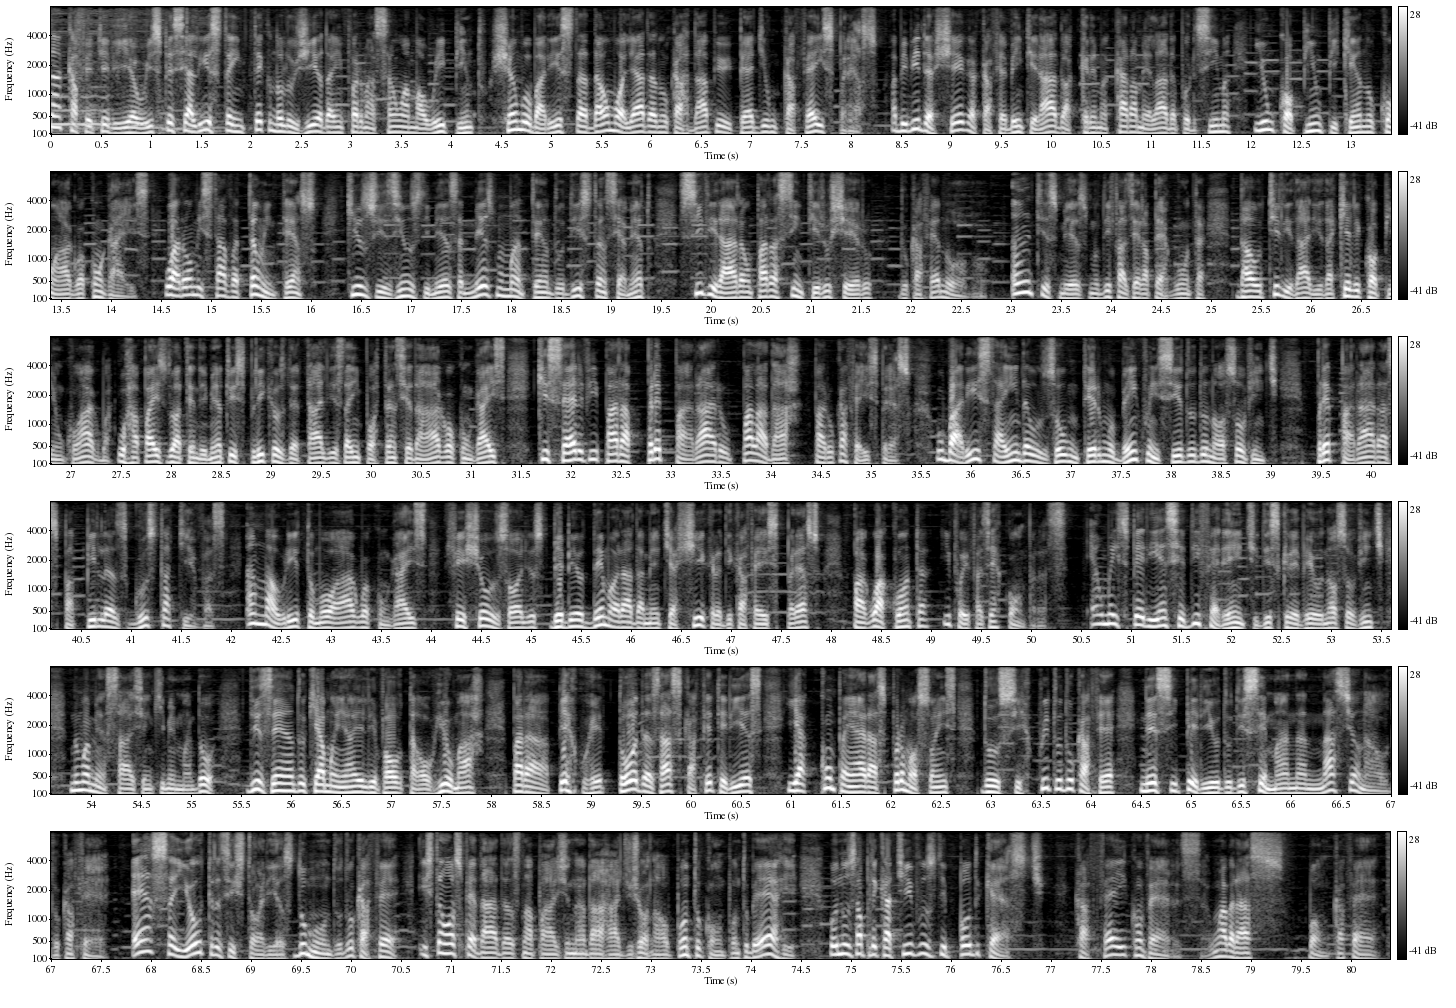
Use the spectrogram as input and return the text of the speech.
Na cafeteria, o especialista em tecnologia da informação Amaury Pinto chama o barista, dá uma olhada no cardápio e pede um café expresso. A bebida chega, café bem tirado, a crema caramelada por cima e um copinho pequeno com água com gás. O aroma estava tão intenso que os vizinhos de mesa, mesmo mantendo o distanciamento, se viraram para sentir o cheiro do café novo. Antes mesmo de fazer a pergunta da utilidade daquele copinho com água, o rapaz do atendimento explica os detalhes da importância da água com gás que serve para preparar o paladar para o café expresso. O barista ainda usou um termo bem conhecido do nosso ouvinte: preparar as papilas gustativas. A Mauri tomou a água com gás, fechou os olhos, bebeu demoradamente a xícara de café expresso, pagou a conta e foi fazer compras. É uma experiência diferente, descreveu o nosso ouvinte numa mensagem que me mandou, dizendo que amanhã ele volta ao Rio Mar para percorrer todas as cafeterias e acompanhar as promoções do Circuito do Café nesse período de Semana Nacional do Café. Essa e outras histórias do mundo do café estão hospedadas na página da radiojornal.com.br ou nos aplicativos de podcast. Café e Conversa. Um abraço bom café.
